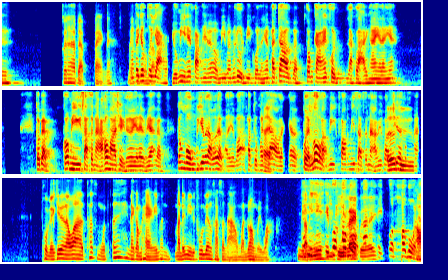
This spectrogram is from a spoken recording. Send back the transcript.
อ ก็น่าแบบแปลกนะหามันยก็ถึยกตัวแบบอย่างแบบยูมี่ให้ฟังใช่ไหมแบบมีบรรพบุรุษมีคนอะไรเงี้ยพระเจ้าแบบต้องการให้คนหลากหลายไงอะไรเงี้ยก็แบบก็มีศาสนาเข้ามาเฉยเลยอะไรแบบเนี้ยแบบก็งงคิดว่าว่าแบบอะไรว่าพระจงพระเจ้าอะไรเงี้ยแบบเปิดโลกอะมีความมีศาสนามีความเออเชื่อคือเข้ามา ผมยังคิดเลยนะว่าถ้าสมมติเอ้ยในกำแพงนี้มันมันได้มีพูดเรื่องศาสนาของมันบ้างไหมวะก็มีมีไอ้พวก EP เข้าโบแรสกถ์เลอะยไอ้พวกเข้าโบสถ์อ๋อ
